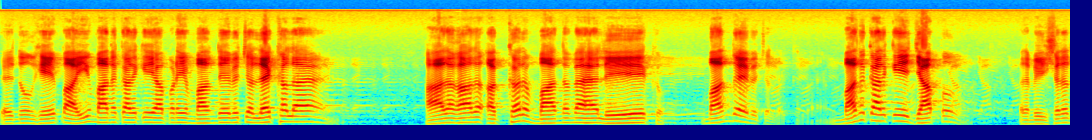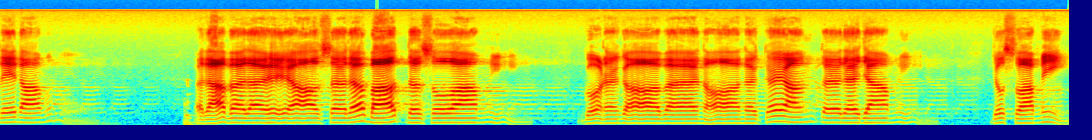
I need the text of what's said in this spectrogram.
ਤੈਨੂੰ ਇਹ ਭਾਈ, ਮਨ ਕਰਕੇ ਆਪਣੇ ਮਨ ਦੇ ਵਿੱਚ ਲਿਖ ਲੈ। ਹਰ ਹਰ ਅੱਖਰ ਮਨ ਮਹਿ ਲੇਖ, ਮਨ ਦੇ ਵਿੱਚ ਲਿਖ ਲੈ। ਮਨ ਕਰਕੇ ਜਪ, ਪਰਮੇਸ਼ਰ ਦੇ ਨਾਮ ਰਬ ਰਹੇ ਆਸਰ ਬਾਤ ਸੁਆਮੀ, ਗੁਣ ਗਾਵੇ ਨਾਨਕ ਅੰਤਰ ਜਾਮੀ। ਜੋ ਸੁਆਮੀ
